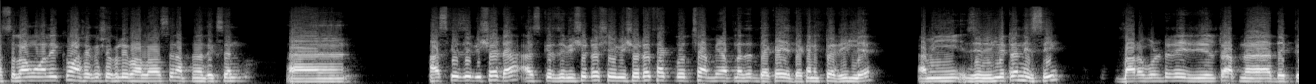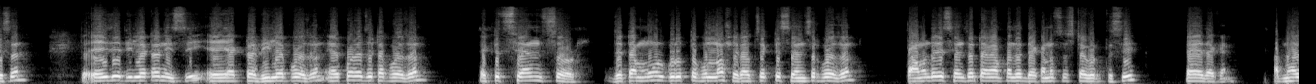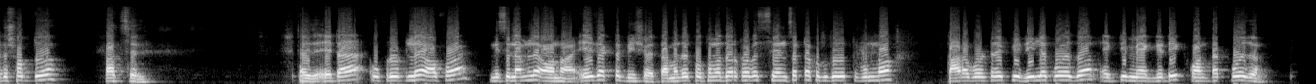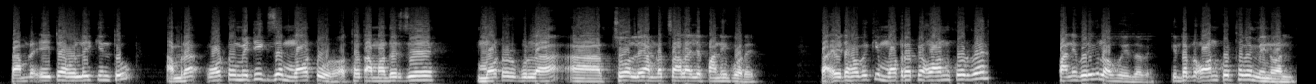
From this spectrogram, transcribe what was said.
আসসালামু আলাইকুম, আশা করি সকলেই ভালো আছেন। আপনারা দেখছেন আজকে যে বিষয়টা, আজকের যে বিষয়টা, সেই বিষয়টা থাকবে হচ্ছে আমি আপনাদের দেখাই। দেখেন একটা রিলে। আমি যে রিলেটা নিছি, বারো ভোল্টের এই রিলেটা আপনারা দেখতেছেন। তো এই যে রিলেটা নিছি, এই একটা রিলে প্রয়োজন। এরপরে যেটা প্রয়োজন, একটি সেন্সর। যেটা মূল গুরুত্বপূর্ণ, সেটা হচ্ছে একটি সেন্সর প্রয়োজন। তো আমাদের এই সেন্সরটা আমি আপনাদের দেখানোর চেষ্টা করতেছি। এই দেখেন, আপনি হয়তো শব্দ পাচ্ছেন। এটা উপরে উঠলে অফ হয় নিচে নামলে অন হয়। এই যে একটা বিষয় তো আমাদের প্রথমে দরকার হবে সেন্সরটা খুব গুরুত্বপূর্ণ। বারো ভোল্টের একটি রিলে প্রয়োজন একটি ম্যাগনেটিক কন্ট্যাক্ট প্রয়োজন। আমরা এইটা হলেই কিন্তু আমরা অটোমেটিক যে মোটর অর্থাৎ আমাদের যে মোটরগুলা আহ, চলে আমরা চালাইলে পানি পড়ে। তা এটা হবে কি মোটর আপনি অন করবেন পানি পড়ে গেলে অফ হয়ে যাবে। কিন্তু আপনি অন করতে হবে ম্যানুয়ালি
